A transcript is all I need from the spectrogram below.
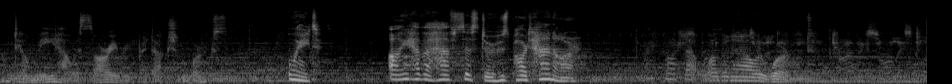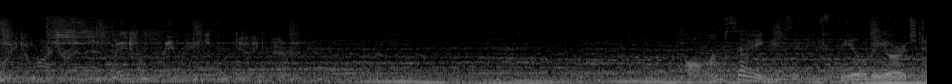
Don't tell me how Asari reproduction works. Wait. I have a half-sister who's part Hanar. I thought that wasn't how it worked. All I'm saying is feel the urge to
